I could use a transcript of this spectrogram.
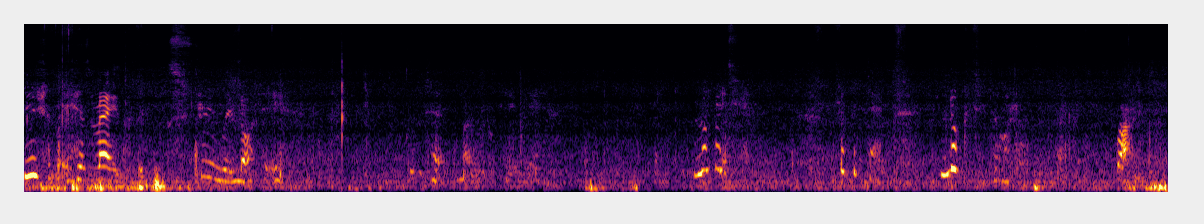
Usually his mane is extremely naughty. Look at my little baby. Look at him. Look at that. Look at it all. Right.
